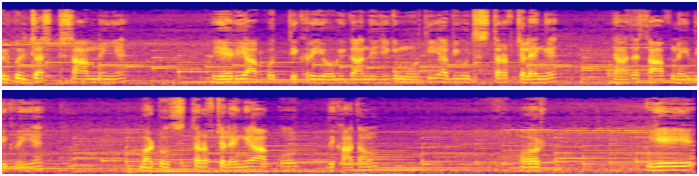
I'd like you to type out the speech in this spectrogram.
बिल्कुल जस्ट सामने ही है। ये एरिया आपको दिख रही होगी, गांधी जी की मूर्ति। अभी उस तरफ़ चलेंगे, यहाँ से साफ़ नहीं दिख रही है। बट उस तरफ़ चलेंगे, आपको दिखाता हूँ। और ये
